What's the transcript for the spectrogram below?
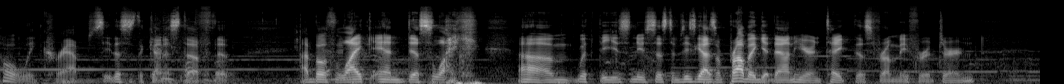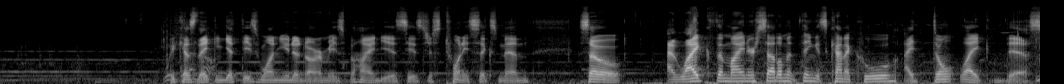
Holy crap. See, this is the kind of stuff that I both like and dislike um, with these new systems. These guys will probably get down here and take this from me for a turn. Because they can get these one unit armies behind you. See, it's just 26 men. So I like the minor settlement thing. It's kind of cool. I don't like this,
